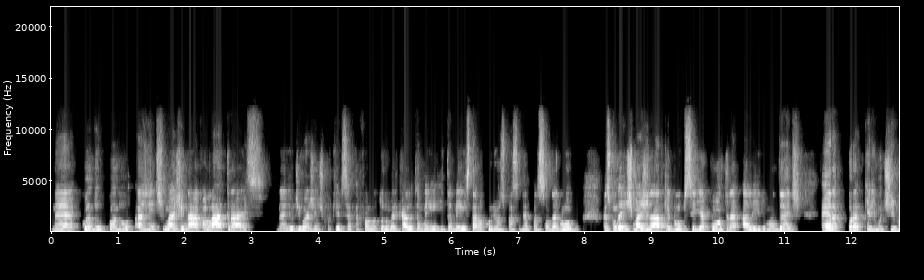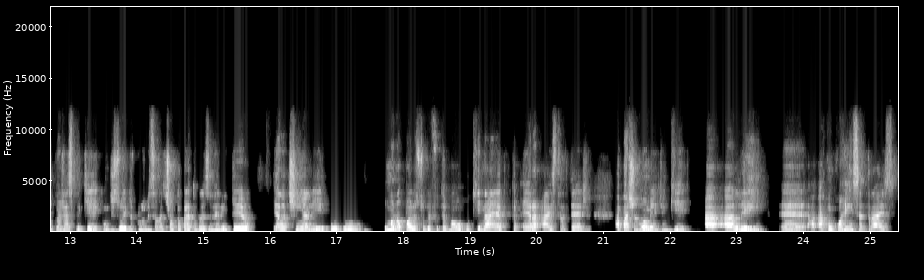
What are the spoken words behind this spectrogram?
Né? Quando, quando a gente imaginava lá atrás, né, eu digo a gente porque, de certa forma, eu estou no mercado também e também estava curioso para saber a posição da Globo. Mas quando a gente imaginava que a Globo seria contra a lei do mandante, era por aquele motivo que eu já expliquei. Com 18 clubes, ela tinha o Campeonato Brasileiro inteiro e ela tinha ali o, o, o monopólio sobre o futebol, o que na época era a estratégia. A partir do momento em que a, a lei, é, a concorrência traz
